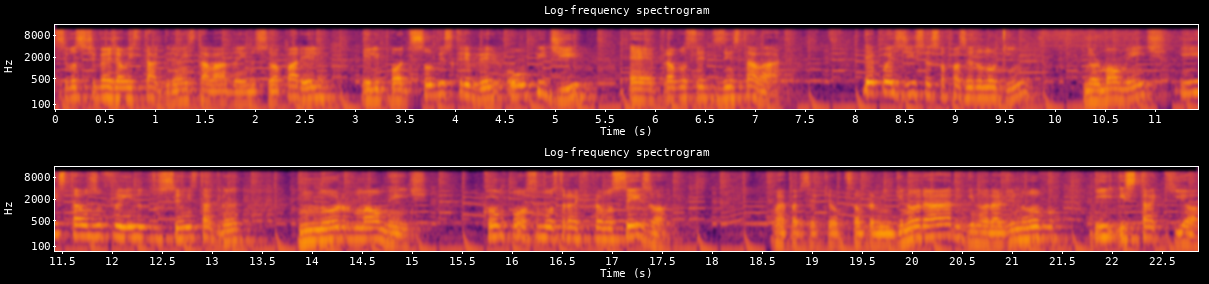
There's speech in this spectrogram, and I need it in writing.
se você tiver já o Instagram instalado aí no seu aparelho, ele pode subscrever ou pedir é, para você desinstalar. Depois disso é só fazer o login normalmente e estar usufruindo do seu Instagram normalmente. Como posso mostrar aqui para vocês, ó. Vai aparecer aqui a opção para mim ignorar, ignorar de novo. E está aqui, ó,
